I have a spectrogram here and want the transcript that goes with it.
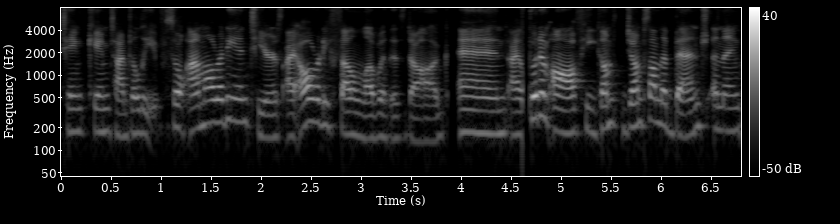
came, came time to leave. So I'm already in tears. I already fell in love with this dog. And I put him off. He jumps on the bench and then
